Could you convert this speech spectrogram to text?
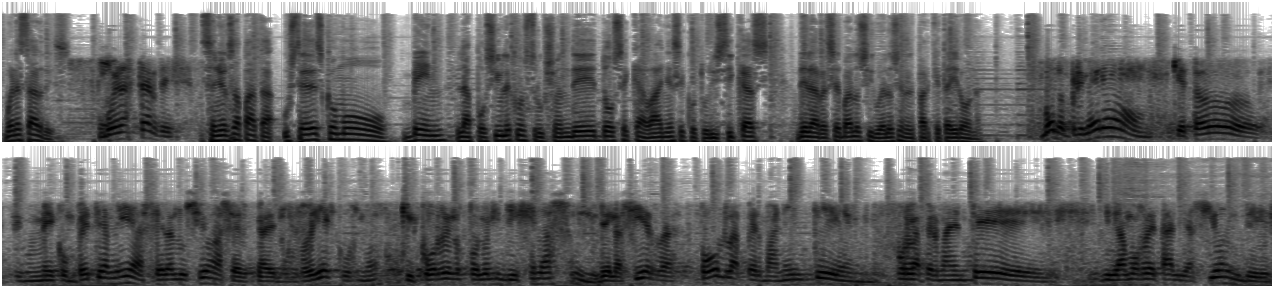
buenas tardes. Buenas tardes. Señor Zapata, ¿ustedes cómo ven la posible construcción de 12 cabañas ecoturísticas de la Reserva de los Ciruelos en el Parque Tayrona? Bueno, primero que todo me compete a mí hacer alusión acerca de los riesgos ¿no? que corren los pueblos indígenas de la sierra por la permanente, por la permanente, digamos, retaliación de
